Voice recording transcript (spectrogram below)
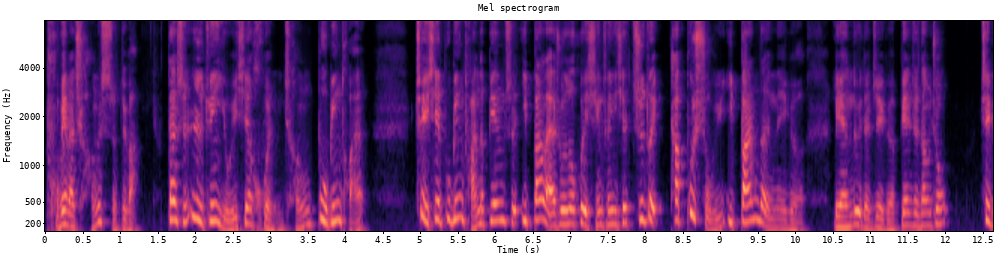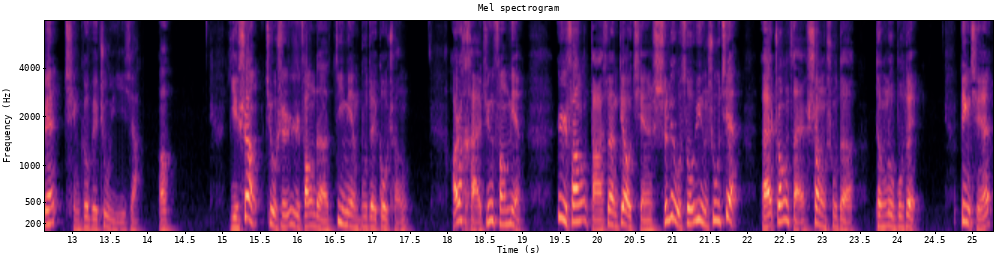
普遍的常识，对吧？但是日军有一些混成步兵团，这些步兵团的编制一般来说都会形成一些支队，它不属于一般的那个连队的这个编制当中。这边请各位注意一下啊，以上就是日方的地面部队构成，而海军方面，日方打算调遣十六艘运输舰来装载上述的登陆部队，并且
